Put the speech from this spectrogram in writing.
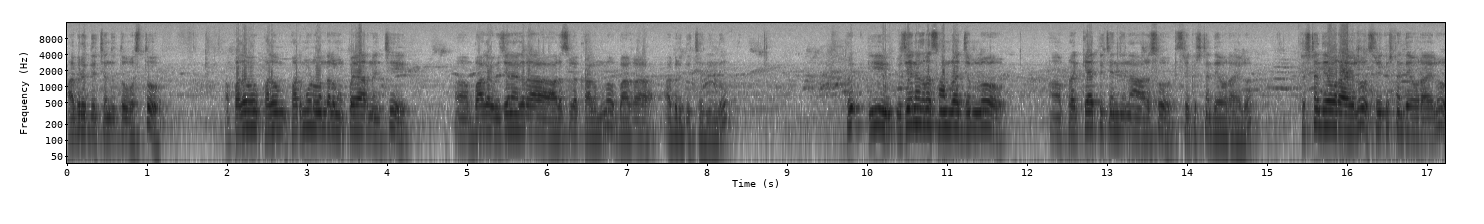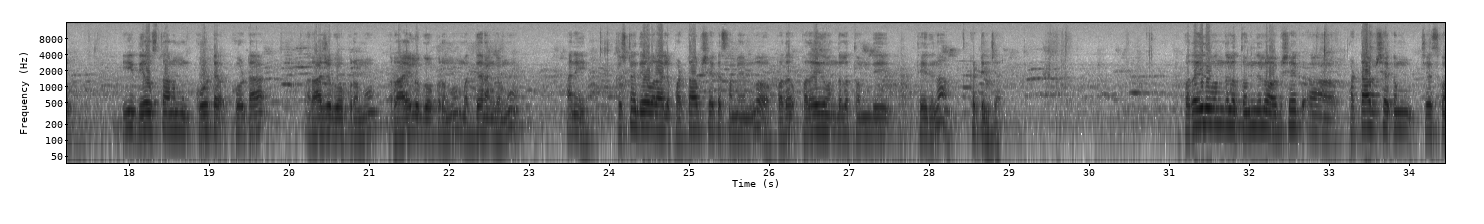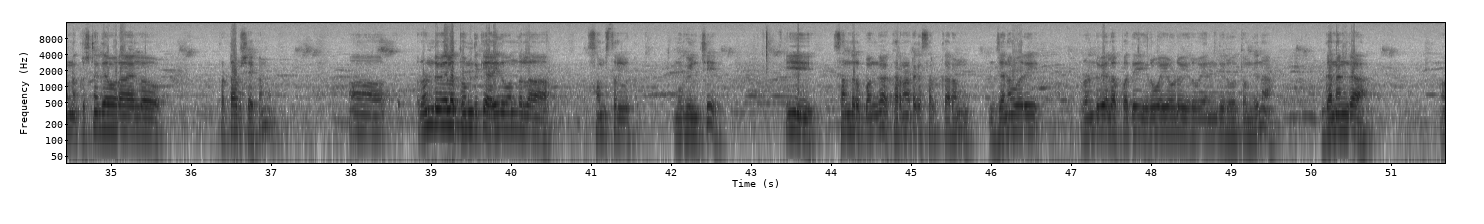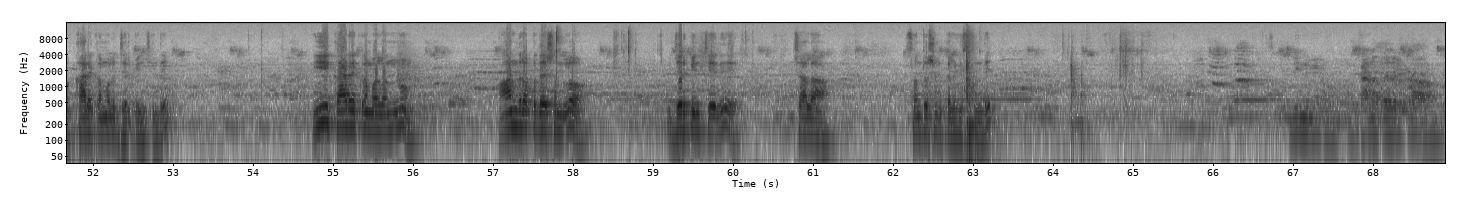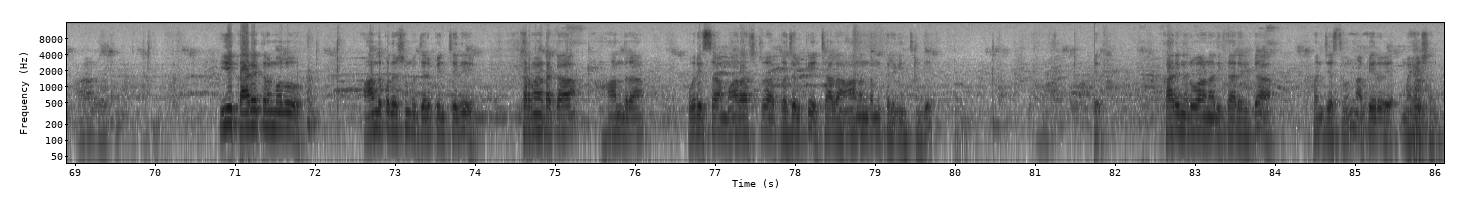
అభివృద్ధి చెందుతూ వస్తూ పదవ పద పదమూడు వందల ముప్పై ఆరు నుంచి బాగా విజయనగర అరసుల కాలంలో బాగా అభివృద్ధి చెందింది. ఈ విజయనగర సామ్రాజ్యంలో ప్రఖ్యాతి చెందిన అరసు శ్రీకృష్ణదేవరాయలు. కృష్ణదేవరాయలు శ్రీకృష్ణదేవరాయలు ఈ దేవస్థానం కోట కోట రాజగోపురము రాయలు గోపురము మధ్యరంగము అని కృష్ణదేవరాయలు పట్టాభిషేక సమయంలో పద పదహైదు వందల తొమ్మిది తేదీన కట్టించారు. పదహైదు వందల తొమ్మిదిలో అభిషేక పట్టాభిషేకం చేసుకున్న కృష్ణదేవరాయలు పట్టాభిషేకం. రెండు వేల తొమ్మిదికి ఐదు వందల సంస్థలు ముగించి ఈ సందర్భంగా కర్ణాటక సర్కారం జనవరి రెండు వేల పది ఇరవై ఏడు ఇరవై ఎనిమిది ఇరవై తొమ్మిదిన ఘనంగా కార్యక్రమాలు జరిపించింది. ఈ కార్యక్రమాలను ఆంధ్రప్రదేశంలో జరిపించేది చాలా సంతోషం కలిగిస్తుంది. ఈ కార్యక్రమాలు ఆంధ్రప్రదేశ్లో జరిపించేది కర్ణాటక ఆంధ్ర ఒరిస్సా మహారాష్ట్ర ప్రజలకి చాలా ఆనందం కలిగించింది. కార్యనిర్వహణాధికారిగా పనిచేస్తున్నాను నా పేరు మహేష్ అని.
